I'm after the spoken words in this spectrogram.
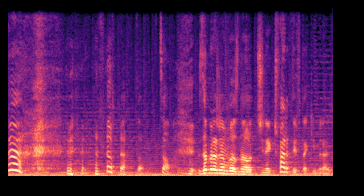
Dobra, to co? Zapraszam was na odcinek czwarty w takim razie.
